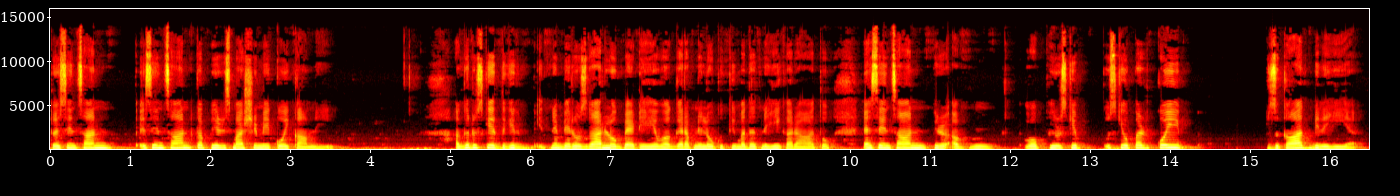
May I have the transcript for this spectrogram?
تو اس انسان اس انسان کا پھر اس معاشرے میں کوئی کام نہیں۔ اگر اس کے ارد گرد اتنے بے روزگار لوگ بیٹھے ہیں، وہ اگر اپنے لوگوں کی مدد نہیں کر رہا تو ایسے انسان پھر اب وہ پھر اس کے اس کے اوپر کوئی زکوٰۃ بھی نہیں ہے۔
